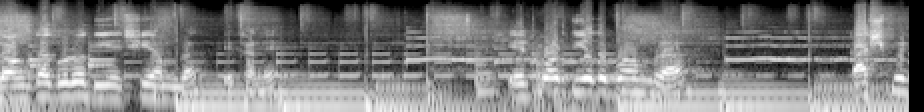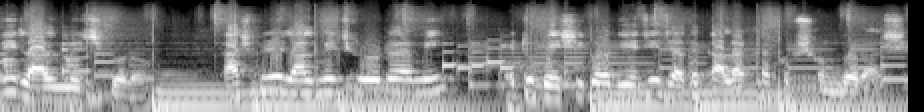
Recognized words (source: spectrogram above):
লঙ্কা গুঁড়ো দিয়েছি আমরা এখানে। এরপর দিয়ে দেবো আমরা কাশ্মীরি লাল মির্চ গুঁড়ো। কাশ্মীরি লাল মির্চ গুঁড়োটা আমি একটু বেশি করে দিয়েছি যাতে কালারটা খুব সুন্দর আসে।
